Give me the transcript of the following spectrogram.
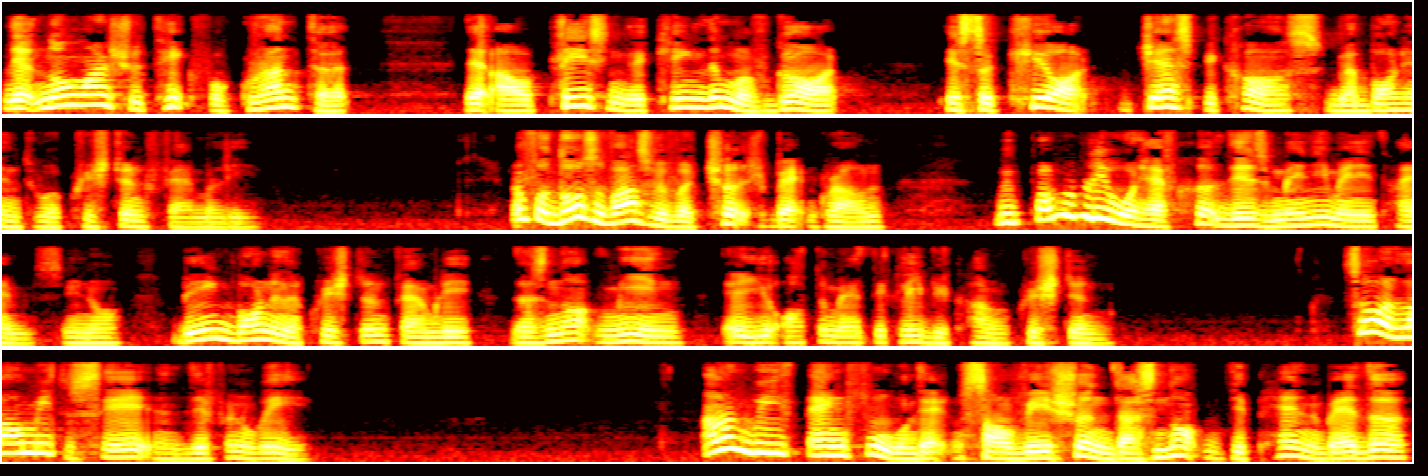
That no one should take for granted that our place in the kingdom of God is secured just because we are born into a Christian family. Now, for those of us with a church background, we probably would have heard this many, many times. You know, being born in a Christian family does not mean that you automatically become a Christian. So allow me to say it in a different way. Aren't we thankful that salvation does not depend whether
